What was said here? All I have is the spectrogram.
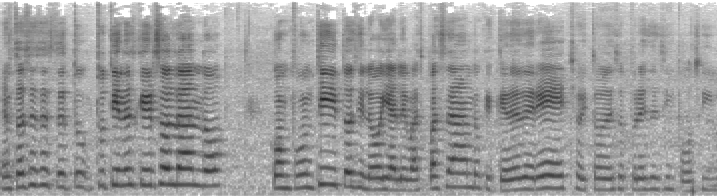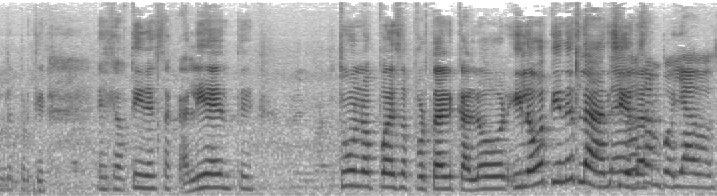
Entonces, este, tú, tú tienes que ir soldando con puntitos y luego ya le vas pasando, que quede derecho y todo eso, pero eso es imposible porque el cautín está caliente, tú no puedes soportar el calor y luego tienes la ansiedad. ampollados.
